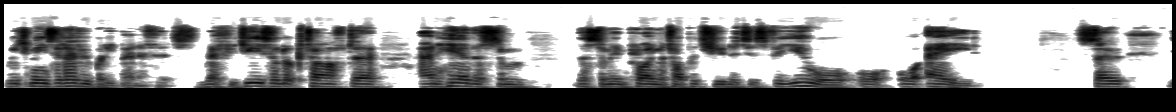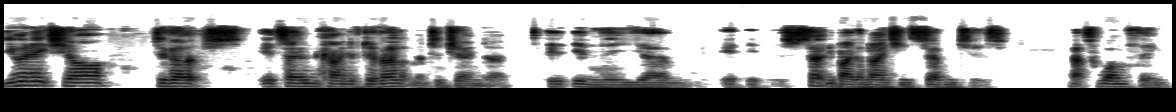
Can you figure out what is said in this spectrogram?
which means that everybody benefits. Refugees are looked after, and here there's some there's some employment opportunities for you or, or, or aid. So UNHCR develops its own kind of development agenda in the um, it, it, certainly by the 1970s. That's one thing.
